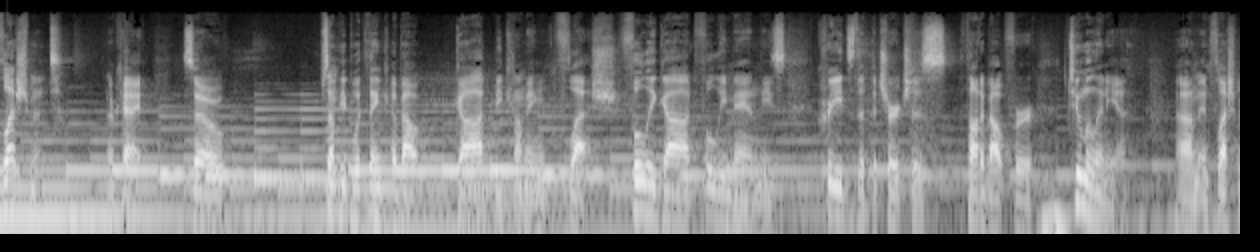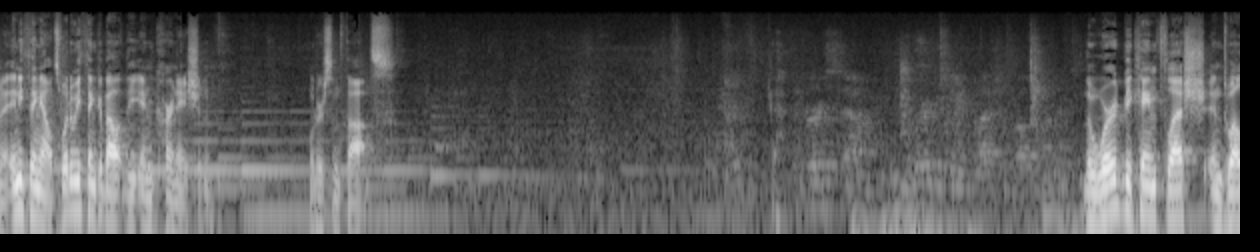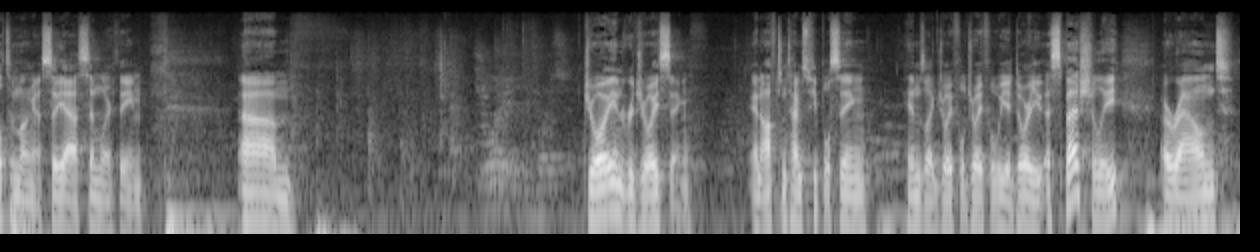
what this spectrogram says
Enfleshment. Okay, so some people would think about God becoming flesh, fully God, fully man, these creeds that the church has thought about for two millennia. Um, enfleshment. Anything else? What do we think about the incarnation? What are some thoughts? The Word became flesh and dwelt among us. So, yeah, similar theme. Um. Joy and rejoicing. And oftentimes people sing hymns like Joyful, Joyful, We Adore You, especially around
